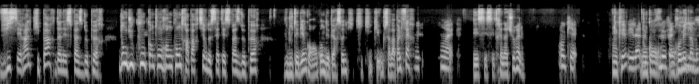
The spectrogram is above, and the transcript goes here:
viscéral qui part d'un espace de peur. Donc du coup, quand on rencontre à partir de cet espace de peur, vous doutez bien qu'on rencontre des personnes qui, qui, qui, qui- où ça va pas le faire. Ouais. Et c'est très naturel. Ok. Ok. Et là, Donc on, le fait on remet de l'amour.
